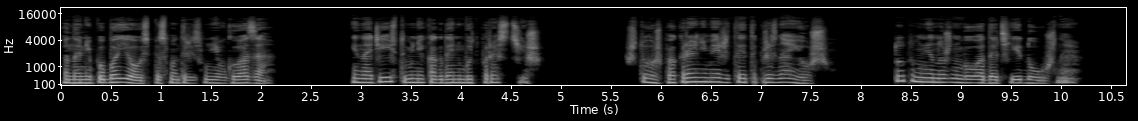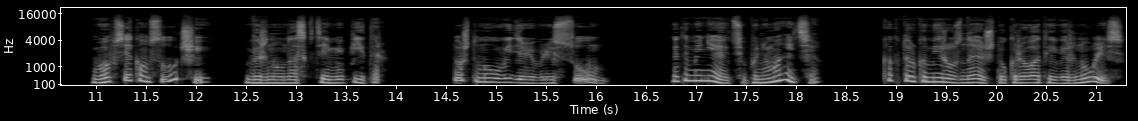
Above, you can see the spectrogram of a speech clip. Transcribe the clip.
Она не побоялась посмотреть мне в глаза. «И надеюсь, ты меня когда-нибудь простишь». Что ж, по крайней мере, ты это признаешь. Тут мне нужно было отдать ей должное. Во всяком случае, вернул нас к теме Питер, то, что мы увидели в лесу, это меняет все, понимаете? Как только мир узнает, что крылатые вернулись,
